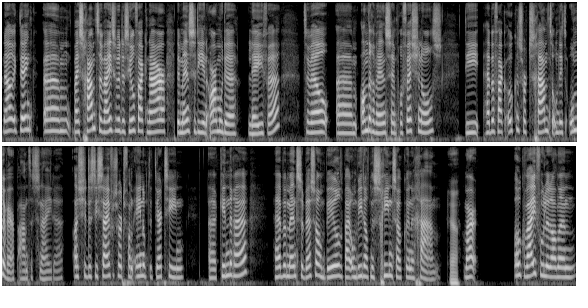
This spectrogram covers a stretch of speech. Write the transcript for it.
nou, ik denk ehm, bij schaamte wijzen we dus heel vaak naar de mensen die in armoede leven. Terwijl ehm, andere mensen en professionals, die hebben vaak ook een soort schaamte om dit onderwerp aan te snijden. Als je dus die cijfers hoort van 1 op de 13 eh, kinderen, hebben mensen best wel een beeld bij om wie dat misschien zou kunnen gaan. Ja. Maar ook wij voelen dan een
